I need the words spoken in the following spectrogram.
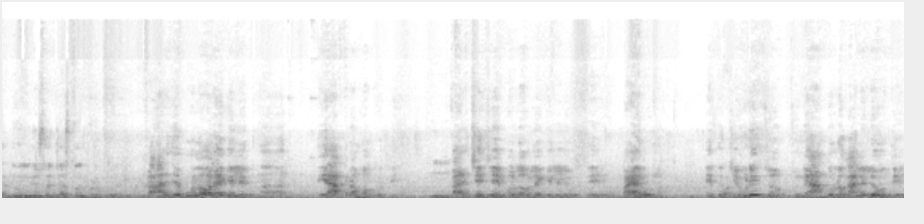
या दोन दिवसात जास्तच भरपूर आहे काल जे बोलावले गेलेत ना ते आक्रमक होते. कालचे जे बोलावले गेलेले होते बाहेरून नाही तर जेवढे जो- जुने आंदोलक आलेले होते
